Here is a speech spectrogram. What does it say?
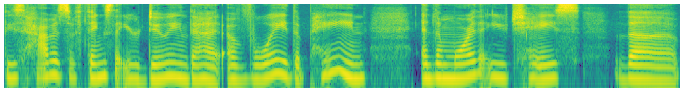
these habits of things that you're doing that avoid the pain and the more that you chase the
